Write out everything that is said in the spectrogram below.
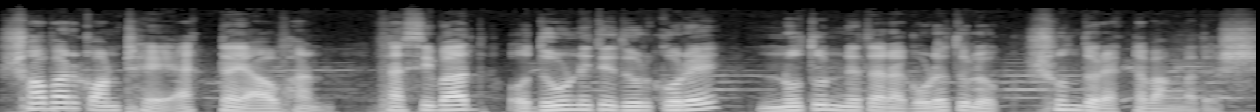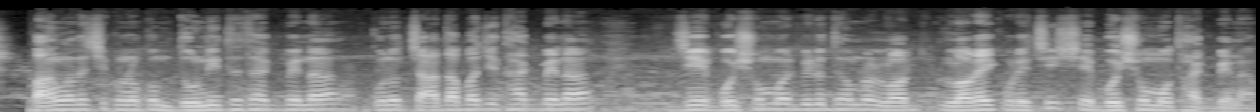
সবার কণ্ঠে একটাই আহ্বান ফ্যাসিবাদ ও দুর্নীতি দূর করে নতুন নেতারা গড়ে তুলুক সুন্দর একটা বাংলাদেশ। বাংলাদেশে কোনো রকম দুর্নীতি থাকবে না কোনো চাঁদাবাজি থাকবে না যে বৈষম্যের বিরুদ্ধে আমরা লড়- লড়াই করেছি সে বৈষম্য থাকবে না।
